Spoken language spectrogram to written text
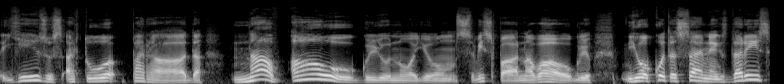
Jēzus ar to parāda, nav augļu no jums, vispār nav augļu, jo ko tas saimnieks darīs?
